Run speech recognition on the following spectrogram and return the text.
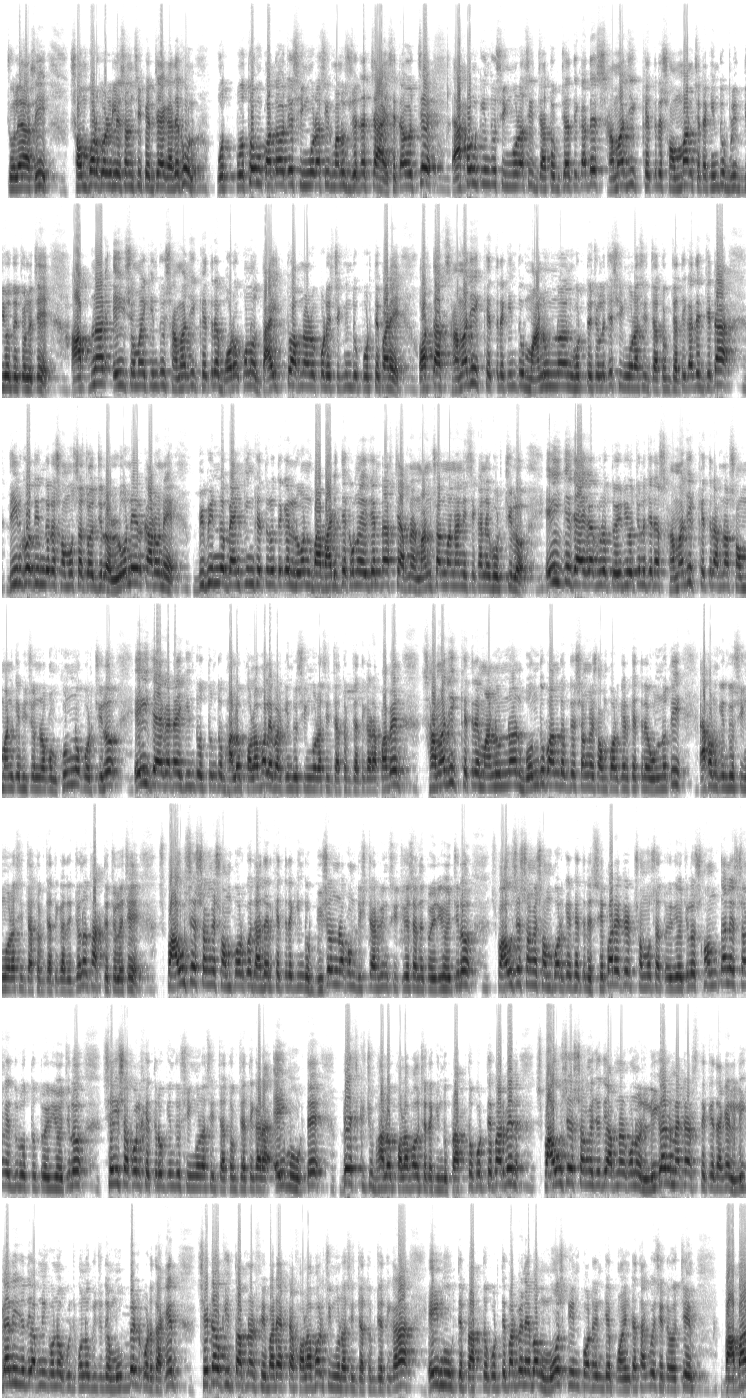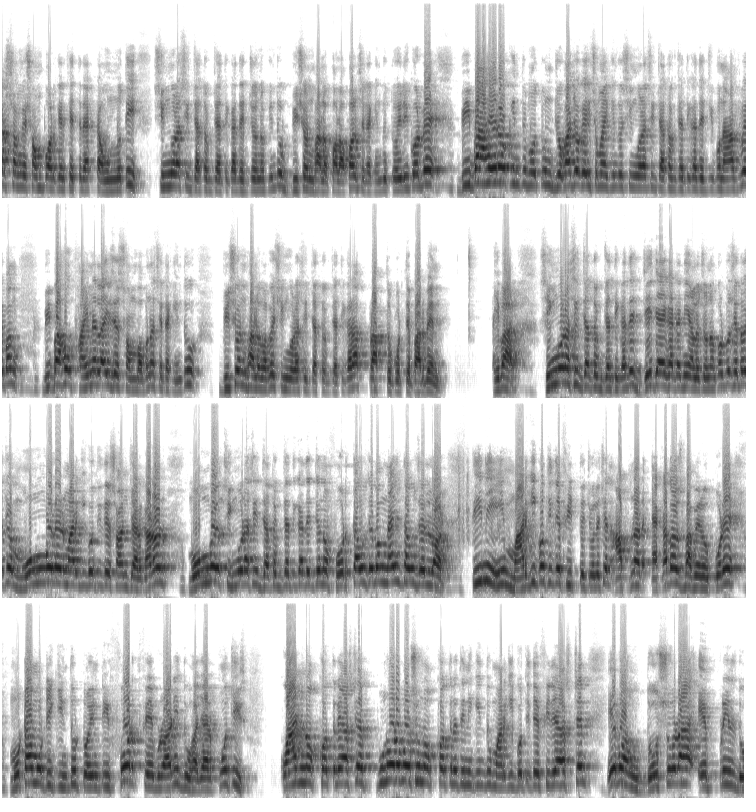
চলে আসি সম্পর্ক রিলেশনশিপের জায়গা। দেখুন প্রথম কথা হচ্ছে সিংহ রাশির মানুষ যেটা চায়, সেটা হচ্ছে এখন কিন্তু সিংহ রাশির জাতক জাতিকাদের সামাজিক ক্ষেত্রে সম্মান, সেটা কিন্তু বৃদ্ধি হতে চলেছে। আপনার এই সময় কিন্তু সামাজিক ক্ষেত্রে বড় কোনো দায়িত্ব আপনার উপরে এসে কিন্তু পড়তে পারে। অর্থাৎ সামাজিক ক্ষেত্রে কিন্তু মান উন্নয়ন ঘটতে চলেছে সিংহ রাশির জাতক জাতিকাদের, যেটা দীর্ঘদিন ধরে সমস্যা চলছিল। লোনের কারণে বিভিন্ন ব্যাংকিং ক্ষেত্র থেকে লোন বা বাড়িতে কোনো এজেন্ট আসছে, আপনার মান সম্মানহানি সেখানে ঘটছিল। এই যে জায়গাগুলো তৈরি হচ্ছিল যেটা সামাজিক ক্ষেত্রে আপনার সম্মানকে ভীষণ রকম ক্ষুণ্ণ করছিল, এই জায়গাটাই কিন্তু অত্যন্ত ভালো ফলাফল। এবার কিন্তু সিংহ রাশির জাতক জাতিকারা পাবেন। সামাজিক ক্ষেত্রে মান উন্নয়ন, বন্ধু বান্ধবদের সঙ্গে সম্পর্কের ক্ষেত্রে উন্নতি এখন কিন্তু সিংহ রাশির জাতক জাতিকাদের জন্য থাকতে চলেছে। স্পাউসের সঙ্গে সম্পর্ক যাদের ক্ষেত্রে কিন্তু ভীষণ রকম ডিস্টার্বিং সিচুয়েশনে তৈরি হয়েছিল, স্পাউসের সঙ্গে সম্পর্কের ক্ষেত্রে সেপারেটেড সমস্যা তৈরি হয়েছিল, সন্তানের সঙ্গে দূরত্ব তৈরি হয়েছিল, সেই সকল ক্ষেত্রেও কিন্তু সিংহ রাশির জাতক জাতিকারা এই মুহূর্তে বেশ কিছু ভালো ফলাফল সেটা কিন্তু প্রাপ্ত করতে পারবেন। স্পাউসের সঙ্গে যদি আপনার কোনো লিগাল ম্যাটার্স থেকে থাকে লিগালি যদি আপনি কোনো কোনো কিছুতে মুভমেন্ট করে থাকেন, সেটাও কিন্তু আপনার ফেভারে একটা ফলাফল সিংহ রাশির জাতক জাতিকারা এই মুহূর্তে প্রাপ্ত করতে পারবেন এবং মোস্ট ইম্পর্টেন্ট যে পয়েন্টটা থাকবে সেটা হচ্ছে বাবার সঙ্গে সম্পর্কের ক্ষেত্রে একটা উন্নতি। সিংহ রাশির জাতক জাতিকাদের জন্য কিন্তু ভীষণ ভালো ফলাফল সেটা কিন্তু তৈরি করবে। বিবাহেরও কিন্তু নতুন যোগাযোগ এই সময় কিন্তু সিংহ রাশির জাতক জাতিকাদের জীবনে আসবে এবং বিবাহ ফাইনালাইজের সম্ভাবনা সেটা কিন্তু ভীষণ ভালোভাবে সিংহ রাশির জাতক জাতিকারা প্রাপ্ত করতে পারবেন। এবার সিংহ রাশির জাতক জাতিকাদের যে জায়গাটা নিয়ে আলোচনা করব সেটা হচ্ছে মঙ্গলের মার্গী গতিতে সঞ্চার। কারণ মঙ্গল সিংহ রাশির জাতক জাতিকাদের জন্য ফোর্থ হাউস এবং নাইন্থ হাউসের লর্ড। তিনি মার্গী গতিতে ফিরতে চলেছেন আপনার একাদশ ভাবের উপরে মোটামুটি কিন্তু টোয়েন্টি ফোর্থ ফেব্রুয়ারি দু হাজার পঁচিশ। কোয়াড নক্ষত্রে আসছে, পুনর্বসু নক্ষত্রে তিনি কিন্তু মার্গী গতিতে ফিরে আসছেন এবং দোসরা এপ্রিল দু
